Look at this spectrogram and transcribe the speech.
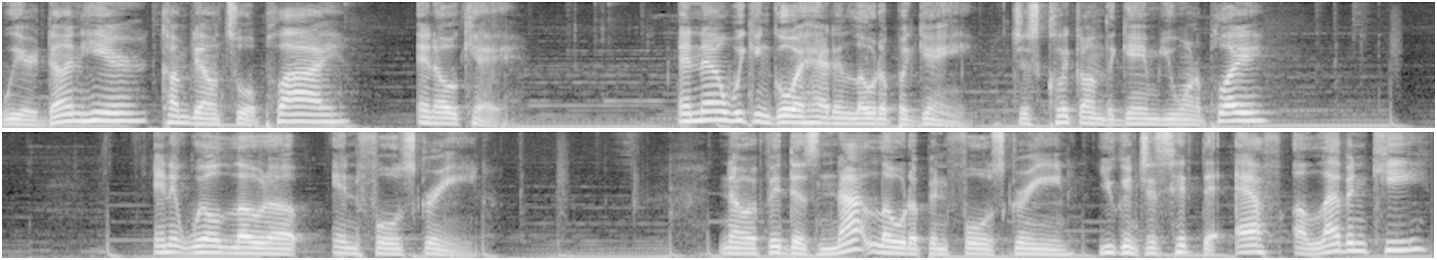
We are done here, come down to apply, and okay. And now we can go ahead and load up a game. Just click on the game you want to play, and it will load up in full screen. Now if it does not load up in full screen, you can just hit the F11 key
